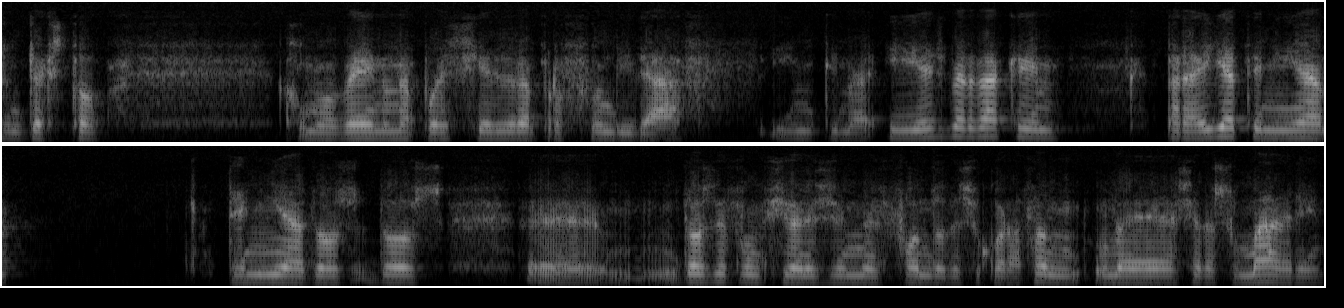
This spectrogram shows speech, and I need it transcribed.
un texto, como ven, una poesía de una profundidad íntima. Y es verdad que para ella tenía, tenía dos, dos, eh, dos defunciones en el fondo de su corazón. Una de ellas era su madre,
